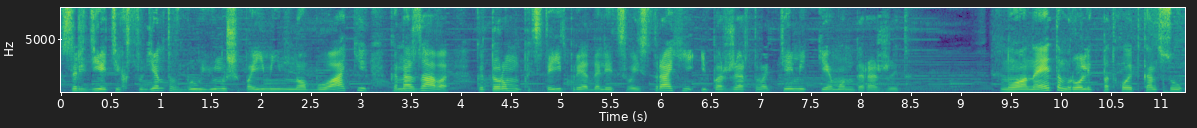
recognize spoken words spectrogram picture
Среди этих студентов был юноша по имени Нобуаки Каназава, которому предстоит преодолеть свои страхи и пожертвовать теми, кем он дорожит. Ну а на этом ролик подходит к концу.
